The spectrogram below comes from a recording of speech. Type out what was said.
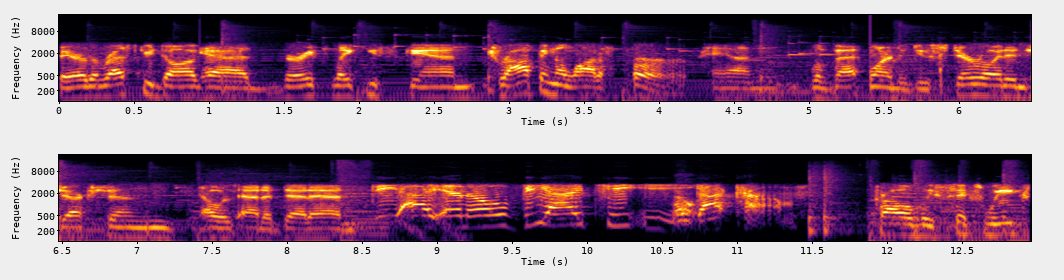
Bear, the rescue dog, had very flaky skin, dropping a lot of fur, and the vet wanted to do steroid injections. I was at a dead end. D-I-N-O-V-I-T-E dot com probably six weeks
